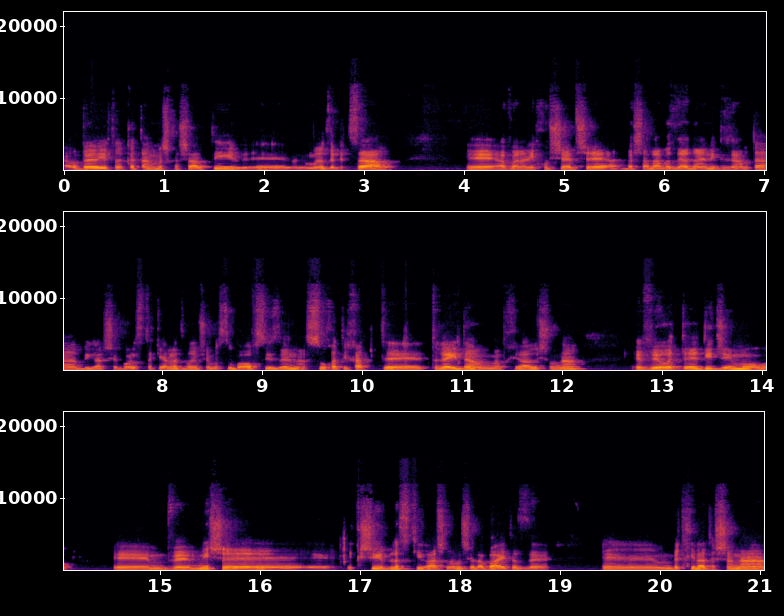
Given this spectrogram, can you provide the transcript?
הרבה יותר קטן ממה שחשבתי, אה, ואני אומר את זה בצער, אה, אבל אני חושב שבשלב הזה עדיין הגזמת, בגלל שבוא נסתכל על הדברים שהם עשו ב off season, עשו חתיכת trade down מהבחירה הראשונה, הביאו את אה, די.ג'יי מור, אה, ומי שהקשיב לסקירה שלנו של הבית הזה אה, בתחילת השנה,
